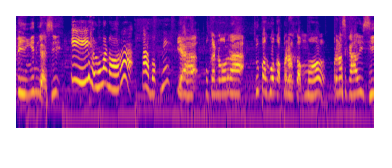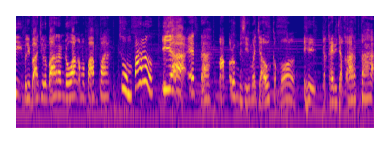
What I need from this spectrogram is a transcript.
dingin gak sih? Ih, lu mah Nora. Tabok nih. Ya, bukan Nora. Sumpah gua nggak pernah ke mall. Pernah sekali sih beli baju lebaran doang sama papa. Sumpah lu. Iya, Eta. Maklum di sini mah jauh ke mall. Ih, ya kayak di Jakarta.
